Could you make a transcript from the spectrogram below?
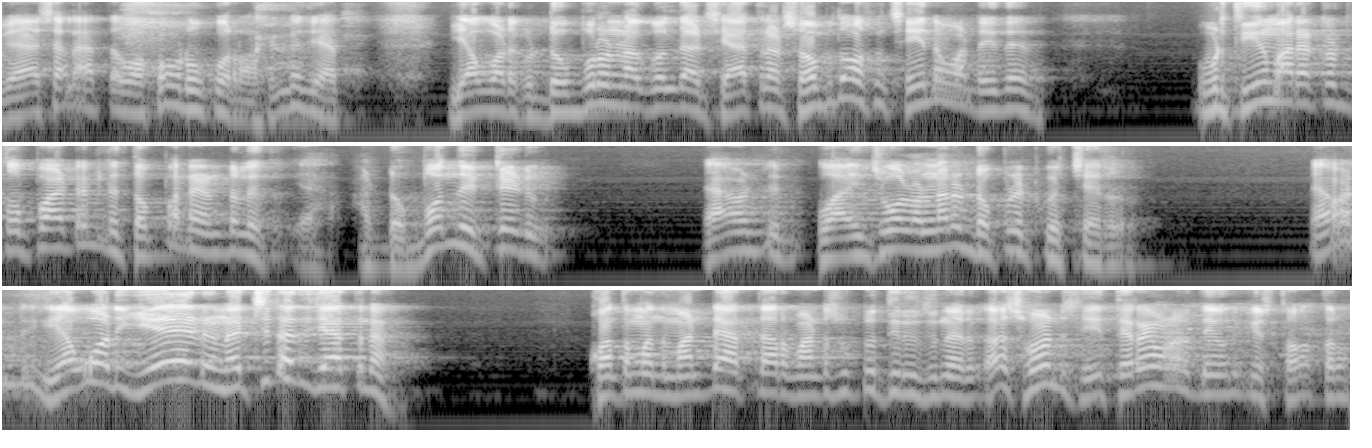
వేషాలు వేస్తాడు ఒక్కొక్కడు ఒక్కో రకంగా చేస్తాడు ఎవడికి డబ్బులు ఉన్న కొలితే ఆడు చేస్తున్నాడు. సొంతం చేయనమాట ఇదే. ఇప్పుడు తీర్మానం ఎట్టడం తప్ప అంటే నేను అని అంటలేదు ఆ డబ్బు ఉంది ఇట్టాడు. ఏమంటే వాయించి వాళ్ళు ఉన్నారు డబ్బులు ఎట్టుకొచ్చారు ఏమంటే ఎవడు ఏడు నచ్చితే అది చేస్తున్నారు కొంతమంది మంట వేస్తున్నారు మంట చుట్టూ తిరుగుతున్నారు. చూడండి తిరగడం దేవుడికి దేవునికి స్తోత్రం.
